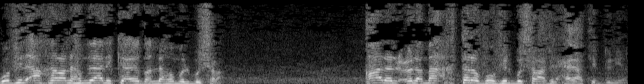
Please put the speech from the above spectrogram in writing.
وفي الآخرة لهم ذلك أيضا لهم البشرى. قال العلماء اختلفوا في البشرى في الحياة الدنيا.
